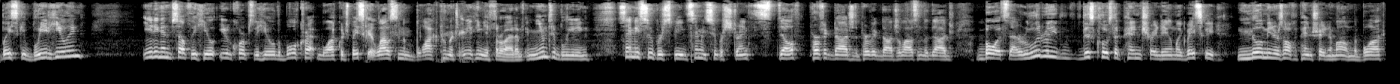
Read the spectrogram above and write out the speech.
basically bleed healing, eating himself to heal, eat a corpse to heal, the bullcrap block, which basically allows him to block pretty much anything you throw at him, immune to bleeding, semi super speed, semi super strength, stealth, perfect dodge. The perfect dodge allows him to dodge bullets that are literally this close to penetrating him, like basically millimeters off of penetrating him out on the block.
